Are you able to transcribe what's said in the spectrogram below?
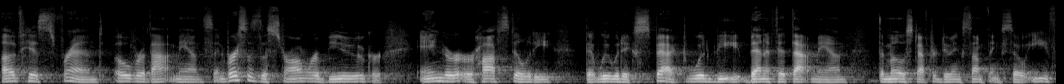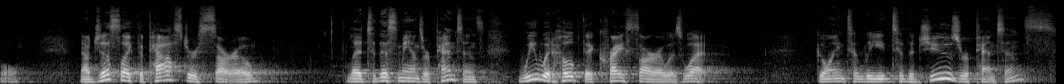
of his friend over that man's sin versus the strong rebuke or anger or hostility that we would expect would be benefit that man the most after doing something so evil. Now, just like the pastor's sorrow led to this man's repentance, we would hope that Christ's sorrow is what? Going to lead to the Jews' repentance,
